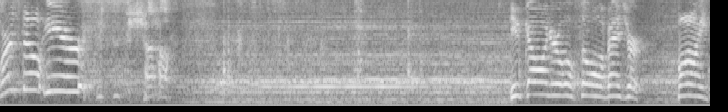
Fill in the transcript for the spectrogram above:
we're still here. Shut up. You go on your little solo adventure. Fine.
